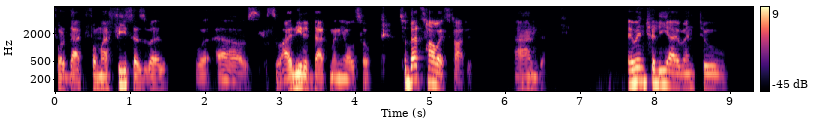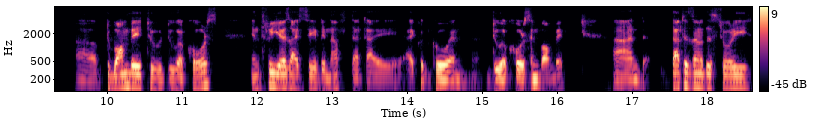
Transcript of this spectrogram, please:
for that for my fees as well uh, so i needed that money also. So that's how i started. And eventually i went to uh, to bombay to do a course. In three years i saved enough that i i could go and do a course in bombay. And that is another story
